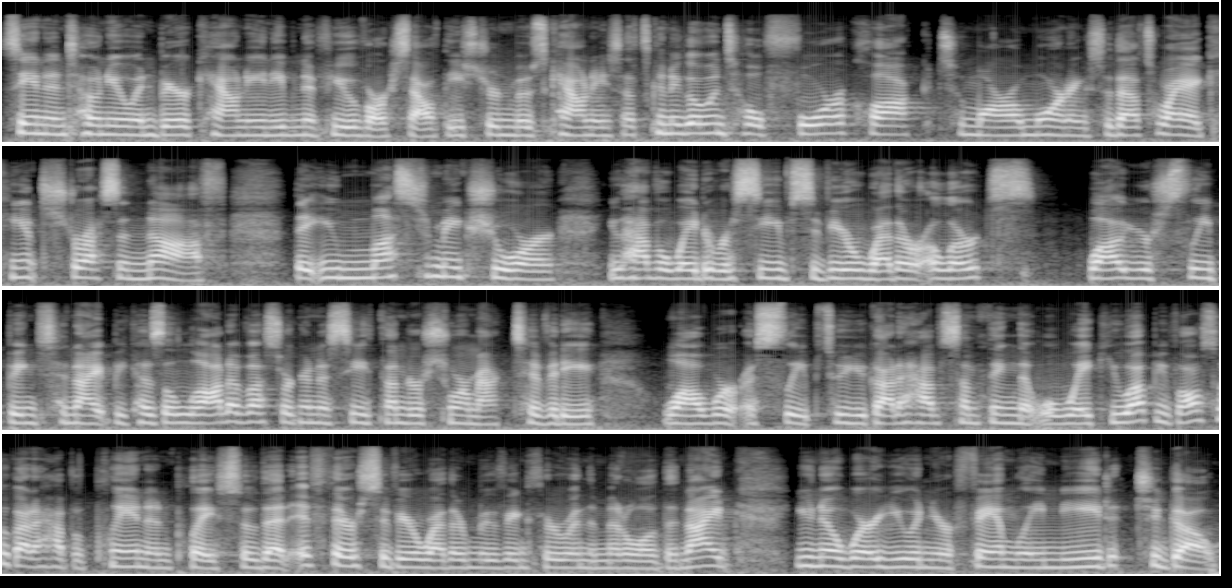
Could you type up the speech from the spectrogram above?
San Antonio and Bexar County, and even a few of our southeasternmost counties. That's going to go until 4 o'clock tomorrow morning. So that's why I can't stress enough that you must make sure you have a way to receive severe weather alerts while you're sleeping tonight because a lot of us are going to see thunderstorm activity while we're asleep. So you got to have something that will wake you up. You've also got to have a plan in place so that if there's severe weather moving through in the middle of the night, you know where you and your family need to go.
